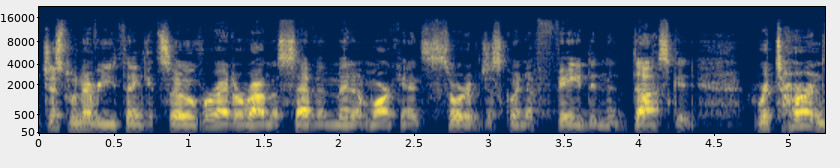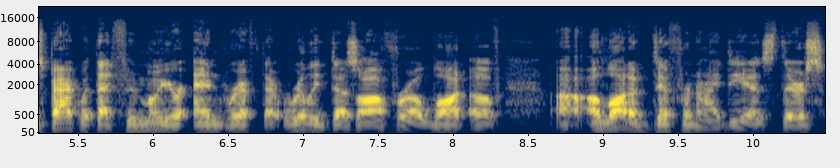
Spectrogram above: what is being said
Just whenever you think it's over at around the 7-minute mark and it's sort of just going to fade in the dusk, it returns back with that familiar end riff that really does offer a lot of a lot of different ideas. There's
